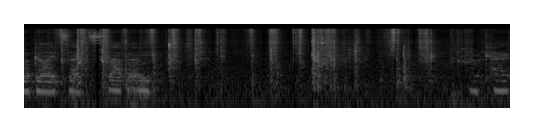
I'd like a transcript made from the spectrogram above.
My guide said seven. Okay.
